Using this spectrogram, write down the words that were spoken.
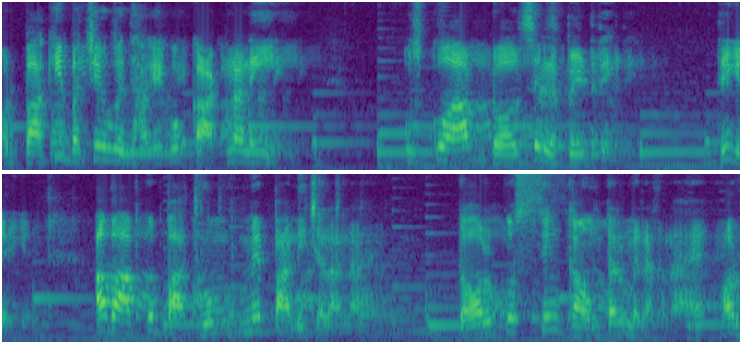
और बाकी बचे हुए धागे को काटना नहीं है। उसको आप डॉल से लपेट देंगे। ठीक है? अब आपको बाथरूम में पानी चलाना है, डॉल को सिंक काउंटर में रखना है और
